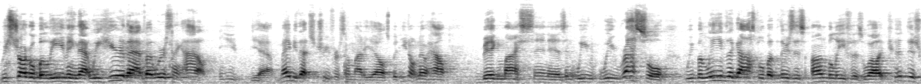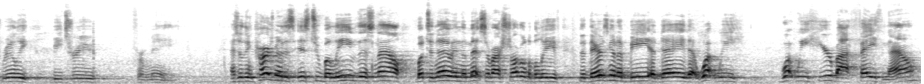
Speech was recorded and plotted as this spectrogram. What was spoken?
we struggle believing that. We hear that, but we're saying, I don't, you, yeah, maybe that's true for somebody else, but you don't know how big my sin is. And we, we wrestle. We believe the gospel, but there's this unbelief as well. Could this really be true for me? And so the encouragement of this is to believe this now, but to know in the midst of our struggle to believe that there's going to be a day that what we, what we hear by faith now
